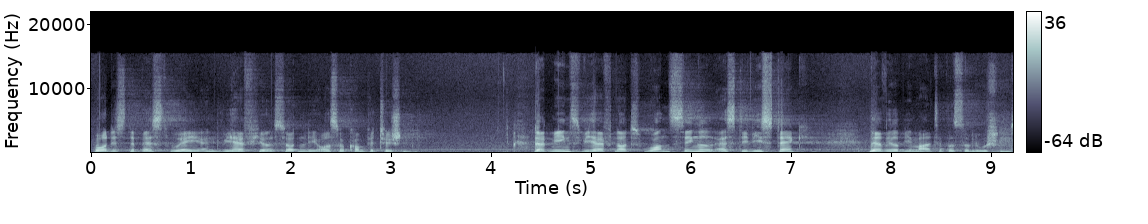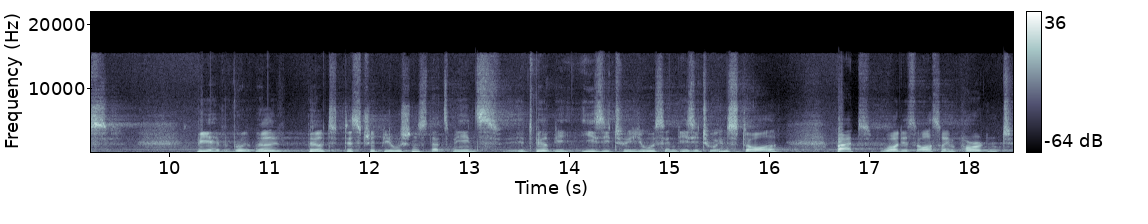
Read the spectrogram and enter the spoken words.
what is the best way, and we have here certainly also competition. That means we have not one single SDV stack, there will be multiple solutions. We will build distributions, that means it will be easy to use and easy to install. But what is also important,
